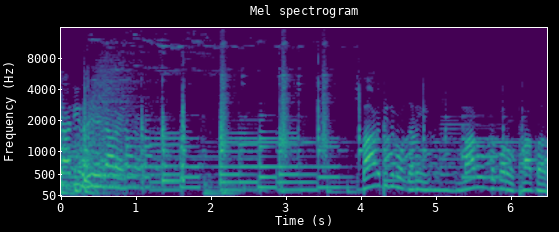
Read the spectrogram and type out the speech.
રામદેવની रहे जा रहे બાર બીજનો ધણી, મારો ને તમારો ઠાકર.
